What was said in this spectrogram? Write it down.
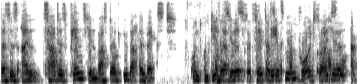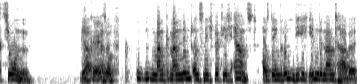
Das ist ein zartes Pflänzchen, was dort überall wächst. Und, und geht, und das, das, jetzt, geht das jetzt kaputt? Durch solche Aktionen. Ja, okay. also man, man nimmt uns nicht wirklich ernst. Aus den Gründen, die ich eben genannt habe.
